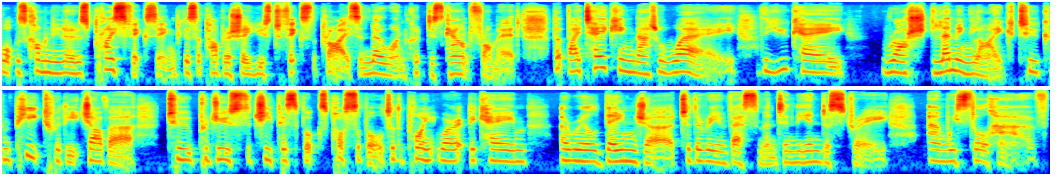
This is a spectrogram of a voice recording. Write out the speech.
what was commonly known as price fixing, because the publisher used to fix the price and no one could discount from it. But by taking that away, the UK rushed lemming like to compete with each other to produce the cheapest books possible to the point where it became a real danger to the reinvestment in the industry. And we still have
